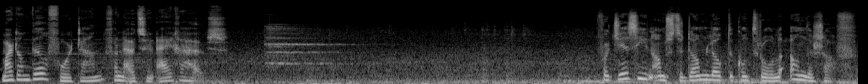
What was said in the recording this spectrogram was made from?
maar dan wel voortaan vanuit zijn eigen huis. Voor Jessie in Amsterdam loopt de controle anders af.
